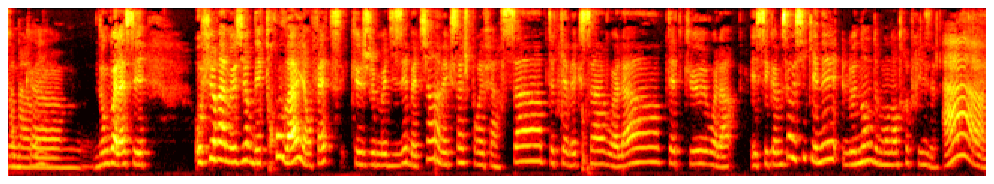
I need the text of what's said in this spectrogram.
Ah donc, bah donc voilà, c'est au fur et à mesure des trouvailles, en fait, que je me disais, bah tiens, avec ça, je pourrais faire ça, peut-être qu'avec ça, voilà, peut-être que, voilà. Et c'est comme ça aussi qu'est né le nom de mon entreprise. Ah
